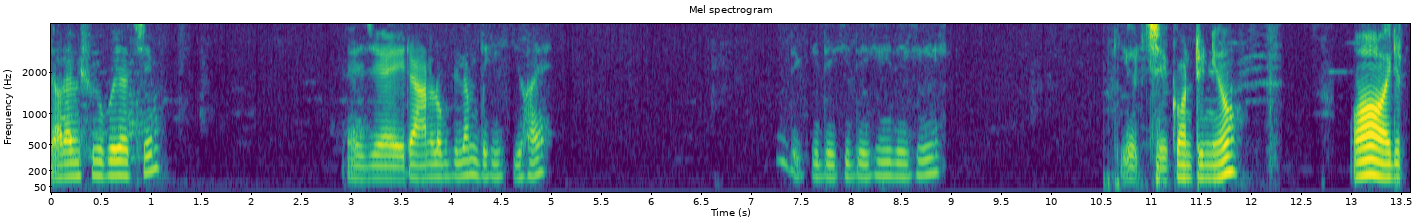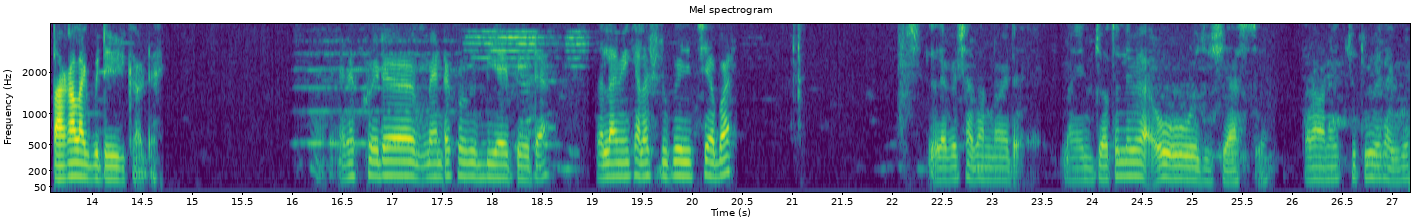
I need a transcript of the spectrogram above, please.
তাহলে আমি শুরু করে যাচ্ছি। এই যে এটা আনলক দিলাম, দেখি কি হয়। দেখি দেখি দেখি দেখি। কি হচ্ছে? কন্টিনিউ ও, এটা টাকা লাগবে ডেবিট কার্ডে এটা এটা ম্যানটা খুবই ভিআইপি এটা তাহলে আমি খেলা শুরু করে দিচ্ছি আবার লেভেল সাতান্ন এটা মানে যত লেভেল ও ওই যে সে আসছে তারা অনেক চুতু হয়ে থাকবে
